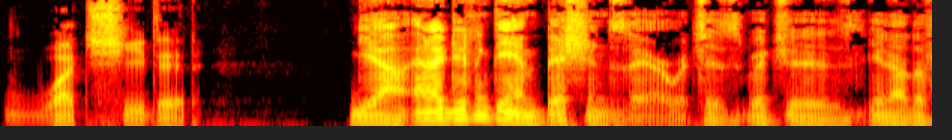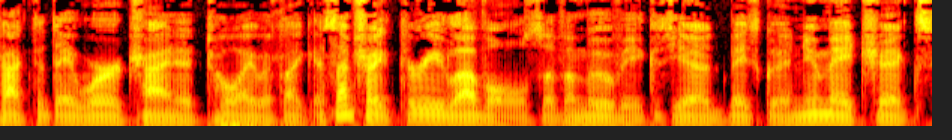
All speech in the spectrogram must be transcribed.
what she did. Yeah, and I do think the ambition's there, which is which is you know the fact that they were trying to toy with like essentially three levels of a movie because you had basically a new Matrix,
